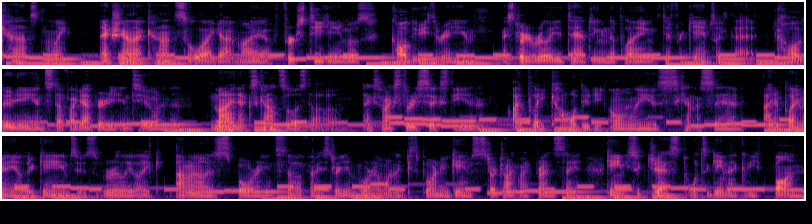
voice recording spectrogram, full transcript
constantly. Actually, on that console, I got my uh, first T game. It was Call of Duty 3, and I started really adapting into playing different games like that. Call of Duty and stuff I got very into, and then my next console is the Xbox 360, and I played Call of Duty only. It's kind of sad. I didn't play many other games. It was really like, I don't know, it was boring and stuff, and I started getting bored. I wanted to explore new games. Start talking to my friends, saying, game suggest, what's a game that could be fun?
